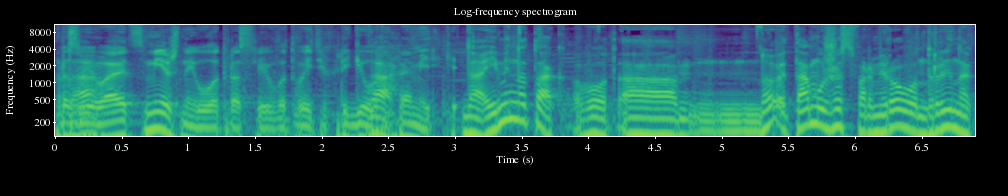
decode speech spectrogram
развивает смежные отрасли вот в этих регионах Да. Америки. Да, именно так. Вот. А, но там уже сформирован рынок,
